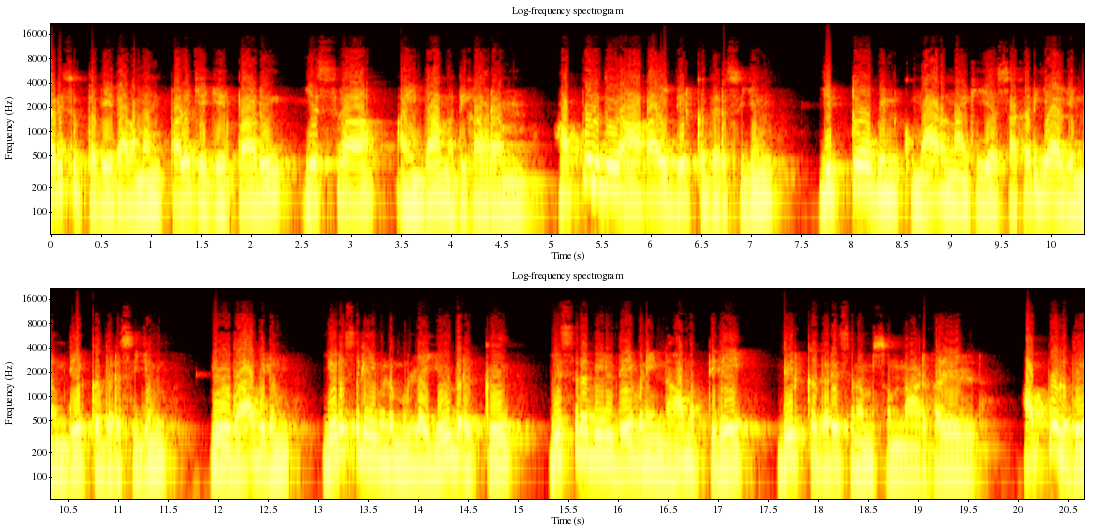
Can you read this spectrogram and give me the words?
பரிசுத்த வேதாகமம் பழைய ஏற்பாடு எஸ்ரா ஐந்தாம் அதிகாரம். அப்பொழுது ஆகாய் தீர்க்கதரிசியும் இத்தோவின் குமாரனாகிய சகரியா என்னும் தீர்க்கதரிசியும் யூதாவிலும் எருசலேமிலும் உள்ள யூதருக்கு இஸ்ரவேல் தேவனின் நாமத்திலே தீர்க்க தரிசனம் சொன்னார்கள். அப்பொழுது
